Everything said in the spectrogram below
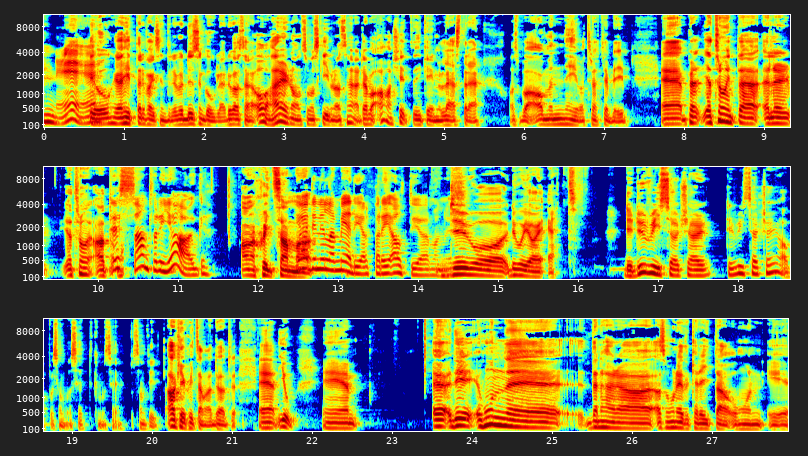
Nej. jo, jag hittade faktiskt inte. Det var du som googlade. Du var så här, åh, här är någon som har skrivit något så här. Jag bara, ah shit, då gick jag in och läste det. Och så bara, ja men nej vad trött jag blir. Eh, Jag tror inte, eller jag tror att... Är det sant? Var det jag? Ja, men skitsamma. Jag är din lilla medhjälpare i allt du gör, Magnus. Du och, du och jag är ett. Det du researchar, det researchar jag på samma sätt kan man säga. Samtidigt. Okej, skitsamma. Du har inte det. Eh, jo. Eh, Eh, det, hon, eh, den här, eh, alltså hon heter Carita och hon är,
